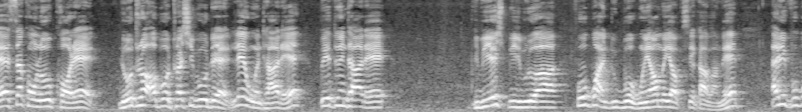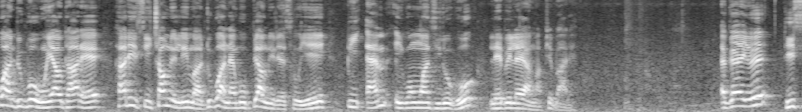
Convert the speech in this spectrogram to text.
အဲစက်ခွန်လို့ခေါ်တဲ့ low draw output ထွက်ရှိဖို့အတွက်လှည့်ဝင်ထားတဲ့ပေးသွင်းထားတဲ့ BBH ပြည်သူတို့ဟာ4.2ဘို့ဝင်ရောက်မရောက်စစ်ကပါမယ်အဲ့ဒီ4.2ဘို့ဝင်ရောက်ထားတဲ့ HDC 6နေလေးမှာ2.9ဘို့ပျောက်နေတယ်ဆိုရင် PM 8110 ကိုလဲပေးလိုက်ရမှာဖြစ်ပါတယ် အကယ်၍ DC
